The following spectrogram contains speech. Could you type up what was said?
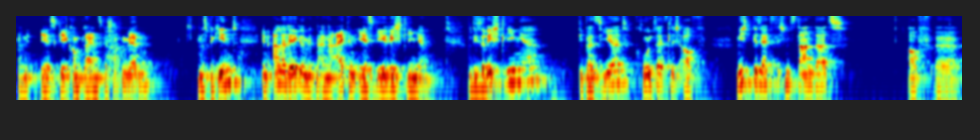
eine ESG-Compliance geschaffen werden. Und es beginnt in aller Regel mit einer eigenen ESG-Richtlinie. Und diese Richtlinie die basiert grundsätzlich auf nicht gesetzlichen Standards, auf äh,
